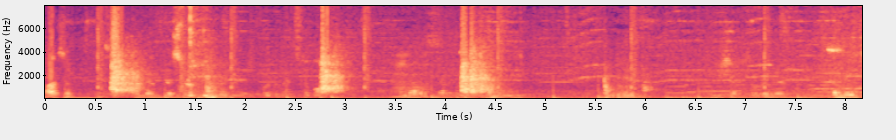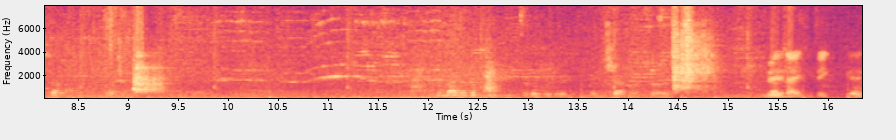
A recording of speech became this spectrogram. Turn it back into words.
Awesome. And then just refrigerator for the vegetable. We have separate for the meat. Two chefs over there. The main chef the man of the meat over there, the main chef. Really nice big uh,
